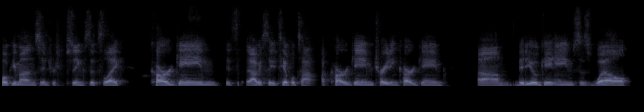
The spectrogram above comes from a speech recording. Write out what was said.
Pokemon's interesting because it's like card game. It's obviously a tabletop card game, trading card game, um, video games as well.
